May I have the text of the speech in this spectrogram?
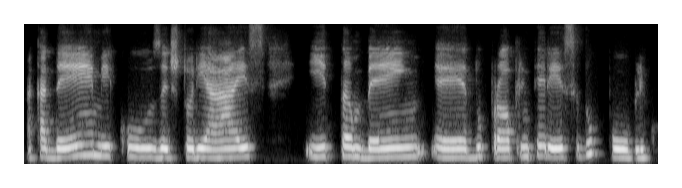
acadêmicos, editoriais e também é, do próprio interesse do público.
